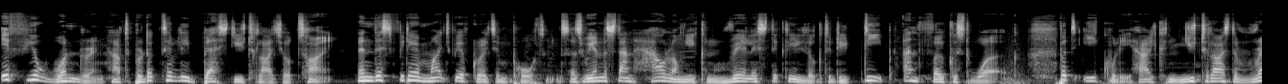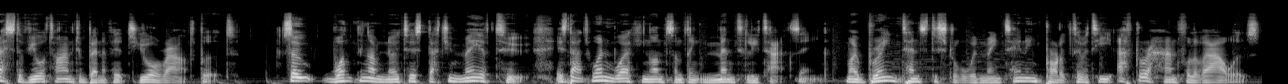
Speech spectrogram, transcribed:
if you're wondering how to productively best utilise your time, then this video might be of great importance as we understand how long you can realistically look to do deep and focused work, but equally how you can utilise the rest of your time to benefit your output. So one thing I've noticed that you may have too is that when working on something mentally taxing, my brain tends to struggle with maintaining productivity after a handful of hours.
